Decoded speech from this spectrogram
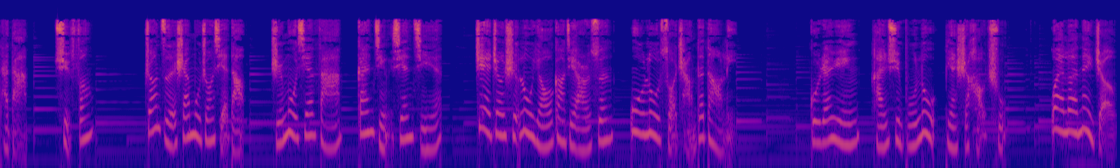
他答：“去风。”庄子《山木》中写道：“直木先伐，干井先竭。”这也正是陆游告诫儿孙勿露所长的道理。古人云：“含蓄不露便是好处。”外乱内整、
